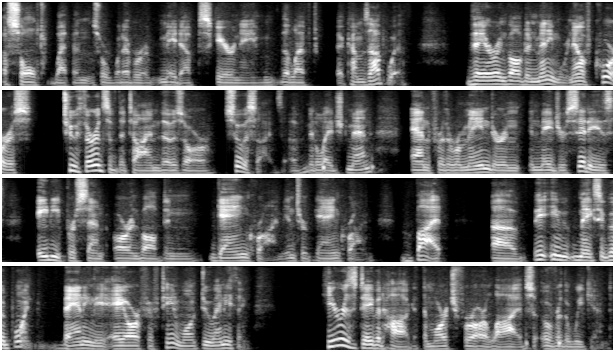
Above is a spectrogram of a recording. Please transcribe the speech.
assault weapons or whatever made up scare name the left comes up with. They are involved in many more. Now, of course, two thirds of the time, those are suicides of middle aged men. And for the remainder in, in major cities, 80% are involved in gang crime, inter gang crime. But uh, he makes a good point. Banning the AR 15 won't do anything. Here is David Hogg at the March for Our Lives over the weekend.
